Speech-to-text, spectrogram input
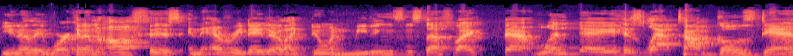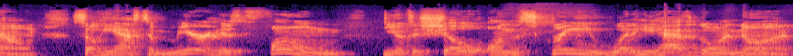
you know, they work in an office and every day they're like doing meetings and stuff like that. One day his laptop goes down, so he has to mirror his phone you know, to show on the screen what he has going on.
